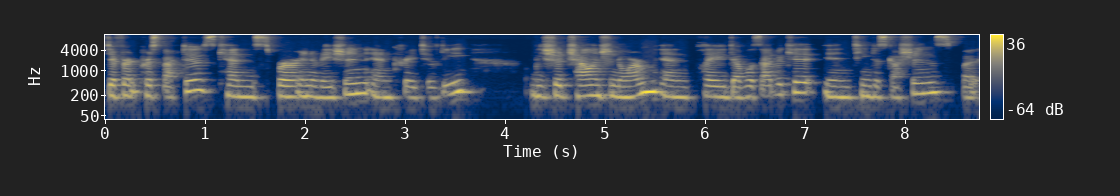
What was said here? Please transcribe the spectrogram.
different perspectives can spur innovation and creativity. We should challenge the norm and play devil's advocate in team discussions, but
